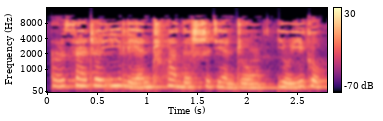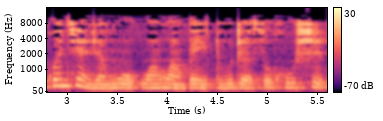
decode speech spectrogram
而在这一连串的事件中，有一个关键人物往往被读者所忽视，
